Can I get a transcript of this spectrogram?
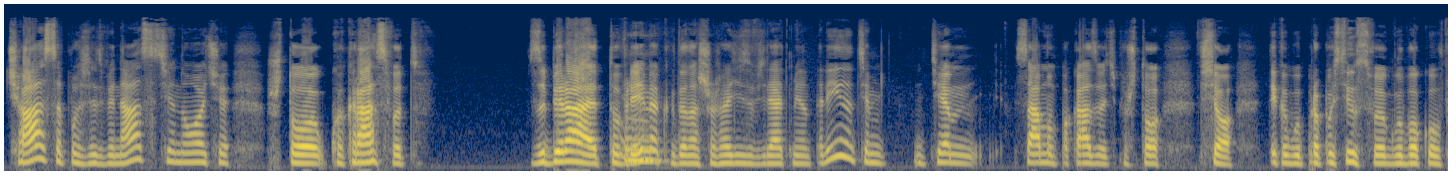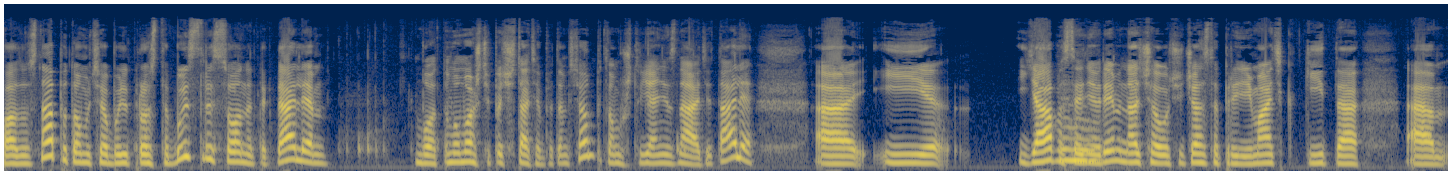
часа, после 12 ночи, что как раз вот забирает то время, mm-hmm. когда наш организм выделяет мелатонин, тем, тем самым показывать, типа, что все, ты как бы пропустил свою глубокую фазу сна, потом у тебя будет просто быстрый сон и так далее. Вот, но вы можете почитать об этом всем, потому что я не знаю детали. Э, и я в последнее mm-hmm. время начала очень часто принимать какие-то э,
